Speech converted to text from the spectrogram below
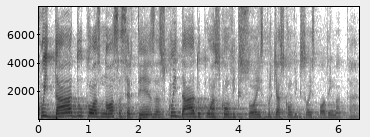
Cuidado com as nossas certezas, cuidado com as convicções, porque as convicções podem matar.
